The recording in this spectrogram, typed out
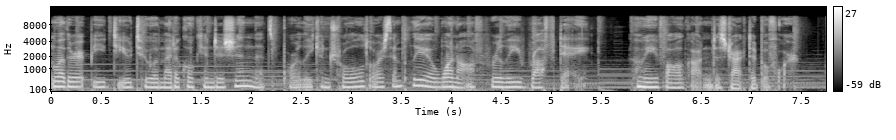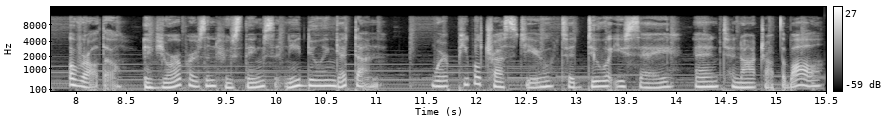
whether it be due to a medical condition that's poorly controlled or simply a one-off really rough day. We've all gotten distracted before. Overall though, if you're a person whose things that need doing get done, Where people trust you to do what you say and to not drop the ball,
